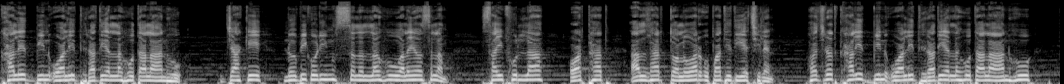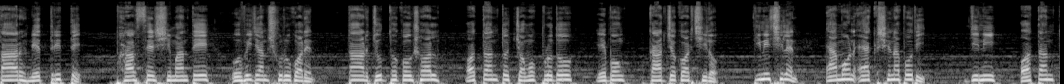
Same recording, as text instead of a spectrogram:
খালেদ বিন ওয়ালিদ রাদিয়াল্লাহু তালা আনহু, যাকে নবী করিম সাল্লাহু আলাইসাল্লাম সাইফুল্লাহ অর্থাৎ আল্লাহর তলোয়ার উপাধি দিয়েছিলেন। হজরত খালিদ বিন ওয়ালিদ রাদিয়াল্লাহু তালা আনহু তার নেতৃত্বে ফার্সের সীমান্তে অভিযান শুরু করেন। তার যুদ্ধকৌশল অত্যন্ত চমকপ্রদ এবং কার্যকর ছিল। তিনি ছিলেন এমন এক সেনাপতি যিনি অত্যন্ত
